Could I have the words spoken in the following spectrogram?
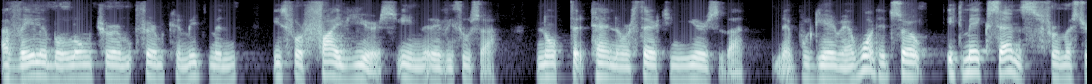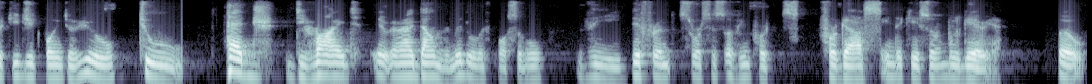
available long-term firm commitment is for five years in Revithoussa, not 10 or 13 years that Bulgaria wanted. So it makes sense from a strategic point of view to hedge, divide right down the middle, if possible, the different sources of imports for gas in the case of Bulgaria. So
